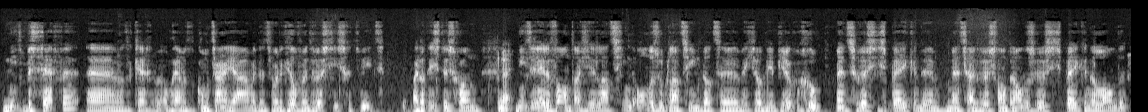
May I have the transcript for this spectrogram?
niet beseffen, uh, want ik kreeg op een gegeven moment een commentaar, ja, maar dat wordt ik heel veel in het Russisch getweet. Maar dat is dus gewoon Nee. niet relevant. Als je laat zien, onderzoek laat zien dat, eh, weet je wel, die heb je ook een groep mensen Russisch sprekende, mensen uit Rusland en anders Russisch sprekende landen.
